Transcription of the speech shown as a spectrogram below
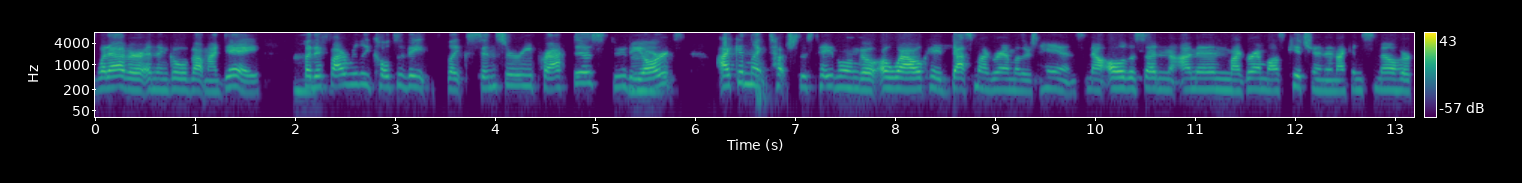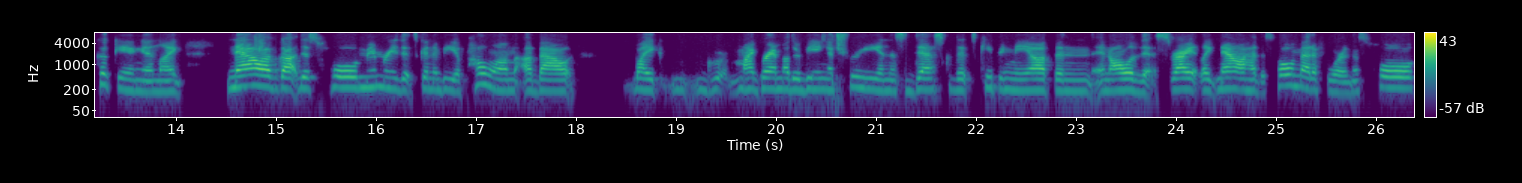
whatever and then go about my day mm-hmm. but if i really cultivate like sensory practice through the mm-hmm. arts i can like touch this table and go oh wow okay that's my grandmother's hands now all of a sudden i'm in my grandma's kitchen and i can smell her cooking and like now i've got this whole memory that's going to be a poem about like gr- my grandmother being a tree and this desk that's keeping me up and and all of this right like now i have this whole metaphor and this whole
